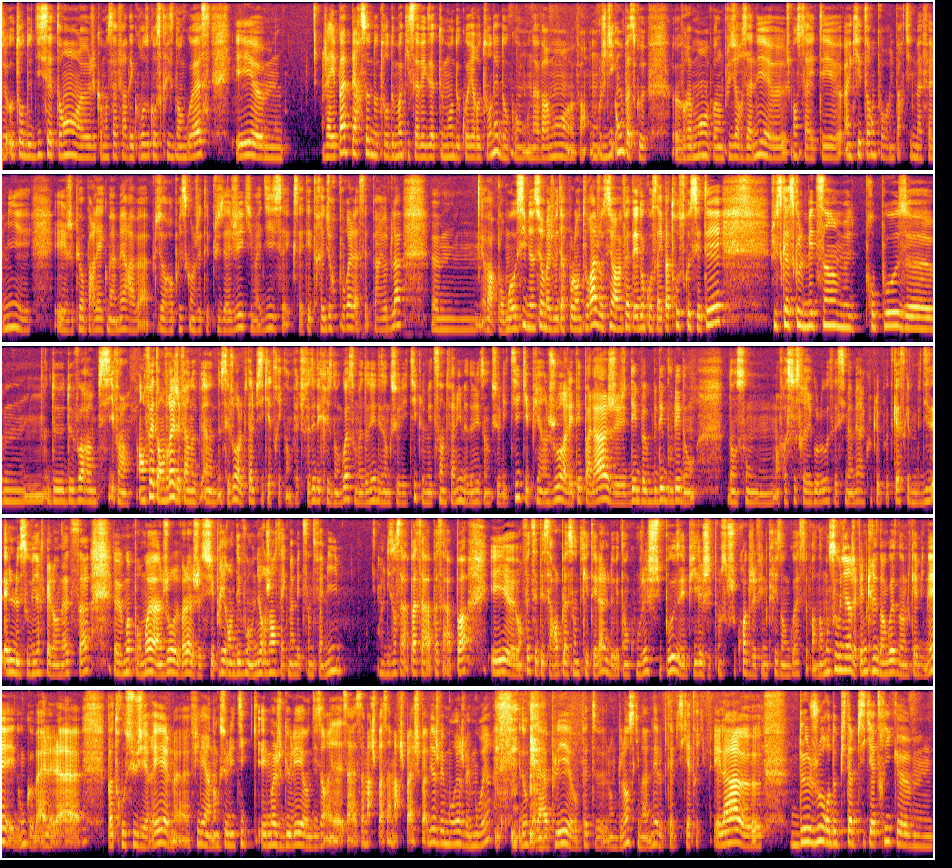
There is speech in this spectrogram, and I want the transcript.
autour de 17 ans. j'ai commencé à faire des grosses, grosses crises d'angoisse. Et j'avais pas de personne autour de moi qui savait exactement de quoi y retourner, donc on a vraiment, enfin, je dis on parce que euh, vraiment pendant plusieurs années, euh, je pense que ça a été euh, inquiétant pour une partie de ma famille et, j'ai pu en parler avec ma mère à, plusieurs reprises quand j'étais plus âgée, qui m'a dit que ça a été très dur pour elle à cette période-là. enfin, pour moi aussi bien sûr, mais je veux dire pour l'entourage aussi en fait, et donc on savait pas trop ce que c'était jusqu'à ce que le médecin me propose euh, de, voir un psy. En fait, en vrai, j'ai fait un, séjour à l'hôpital psychiatrique. En fait, je faisais des crises d'angoisse, on m'a donné des anxiolytiques, le médecin de famille m'a donné des anxiolytiques, et puis un jour, elle n'était pas là, j'ai déboulé dans, dans son. Enfin, ce serait rigolo, ça, si ma mère écoute le podcast, qu'elle me dise, elle, le souvenir qu'elle en a de ça. Euh, moi, pour moi, un jour, voilà, j'ai pris rendez-vous en urgence avec ma médecin de famille en disant ça va pas, ça va pas, ça va pas. Et euh, en fait, c'était sa remplaçante qui était là, elle devait être en congé, je suppose. Et puis, je, je crois que j'ai fait une crise d'angoisse. Enfin, dans mon souvenir, j'ai fait une crise d'angoisse dans le cabinet. Et donc, bah, elle, elle a pas trop su gérer. Elle m'a filé un anxiolytique. Et moi, je gueulais en disant eh, ça, ça marche pas, ça marche pas, je suis pas bien, je vais mourir, je vais mourir. Et donc, elle a appelé en fait l'ambulance qui m'a amené à l'hôpital psychiatrique. Et là, euh, deux jours d'hôpital psychiatrique. Euh,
